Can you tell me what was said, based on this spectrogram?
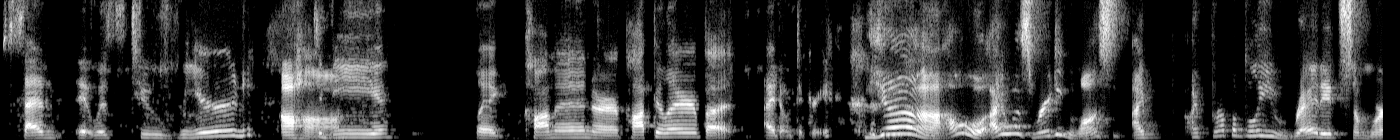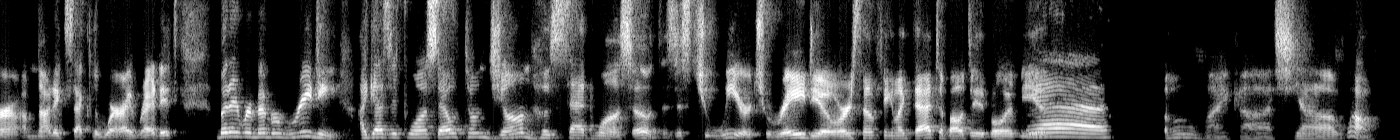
said it was too weird to Uh-huh. be like common or popular, but I don't agree. Yeah. Oh, I was reading once. I I probably read it somewhere. I'm not exactly where I read it, but I remember reading. I guess it was Elton John who said once, "Oh, this is too weird to radio" or something like that about the Bohemian. Yeah. Oh my gosh. Yeah. Well,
